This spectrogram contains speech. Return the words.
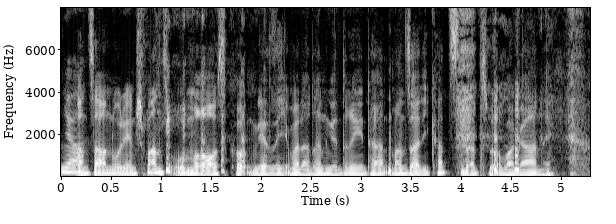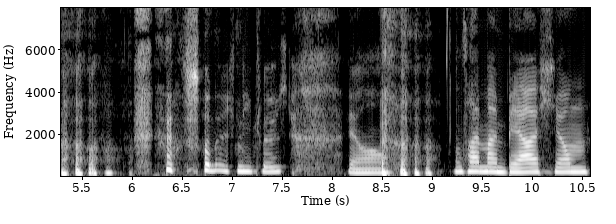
Ja. man sah nur den Schwanz oben rausgucken, der sich immer da drin gedreht hat. Man sah die Katzen dazu aber gar nicht. schon echt niedlich. Ja. Das ist halt mein Bärchen.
